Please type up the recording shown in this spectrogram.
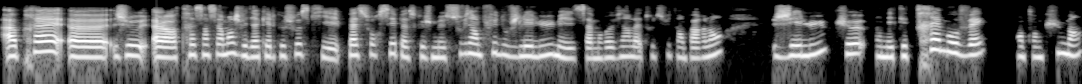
Après, euh, je, alors très sincèrement, je vais dire quelque chose qui est pas sourcé parce que je me souviens plus d'où je l'ai lu, mais ça me revient là tout de suite en parlant. J'ai lu que on était très mauvais en tant qu'humain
